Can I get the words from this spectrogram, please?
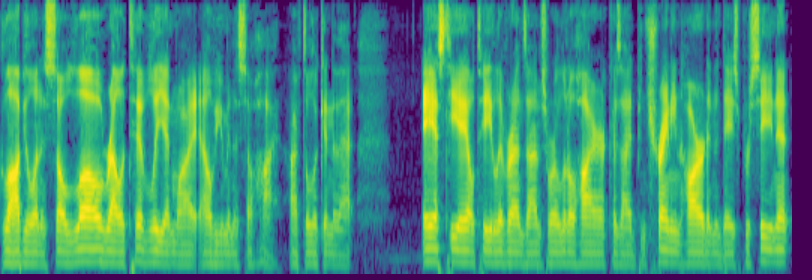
globulin is so low relatively and why albumin is so high. I have to look into that. AST, ALT, liver enzymes were a little higher because I had been training hard in the days preceding it.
